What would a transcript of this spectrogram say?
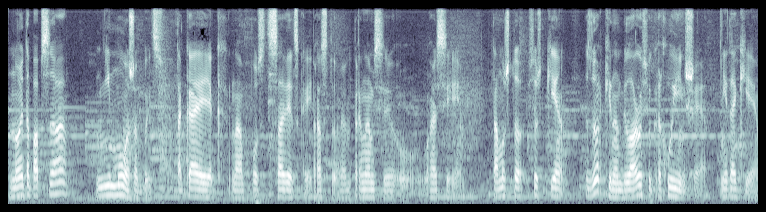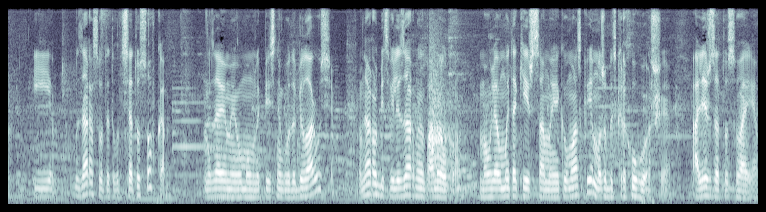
но это папса не можа быць такая як на постсавецкай прасторы прынамсі у рассіі Таму што ўсё ж таки зоркі над беларусю крыху іншыя не такія. І зараз вот эта вот вся тусовка назовем умоўна песня года беларусі она робіць велізарную памылку. Маўляў мы такія ж самыя як у москве можа быть крыху горшыя але ж зато свае.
